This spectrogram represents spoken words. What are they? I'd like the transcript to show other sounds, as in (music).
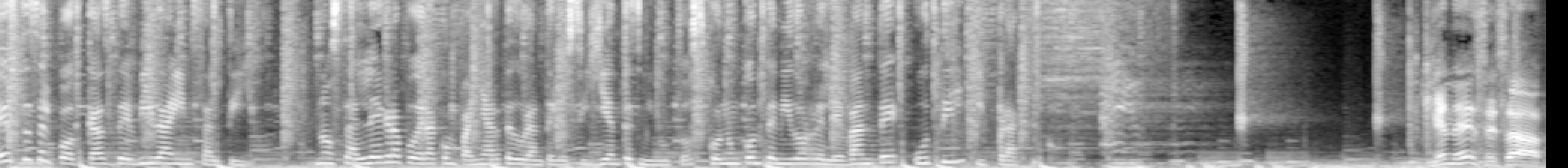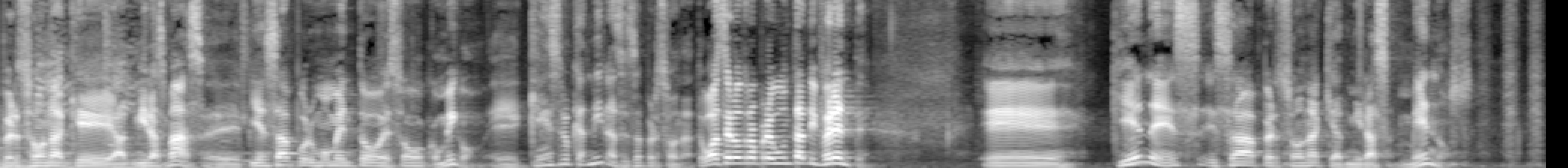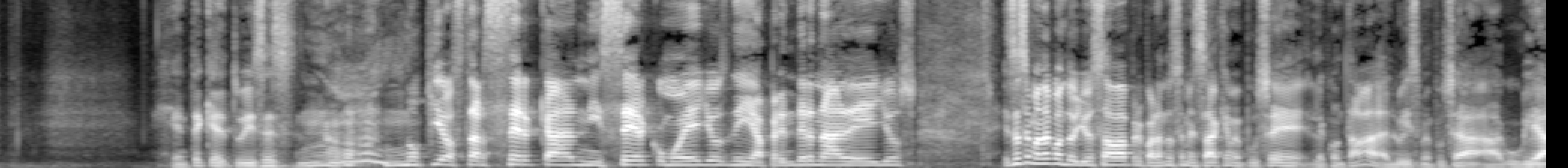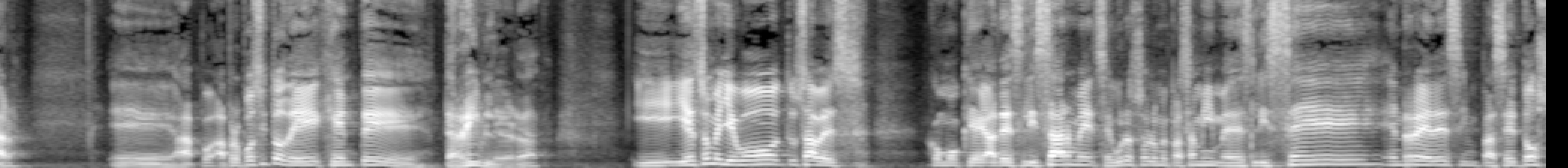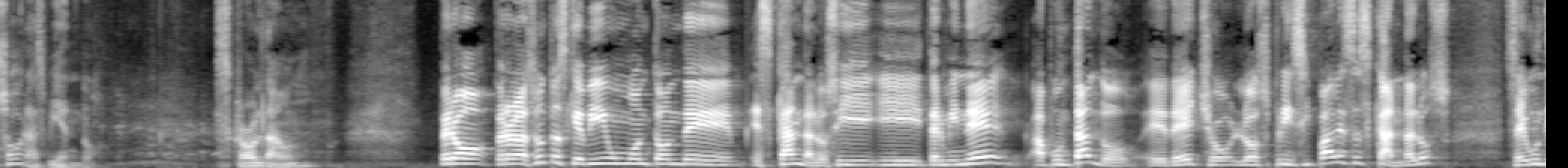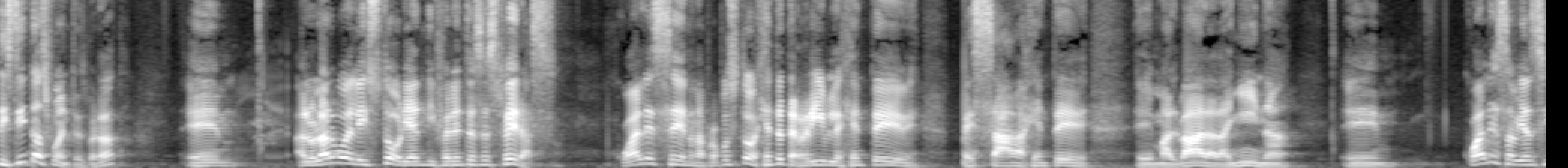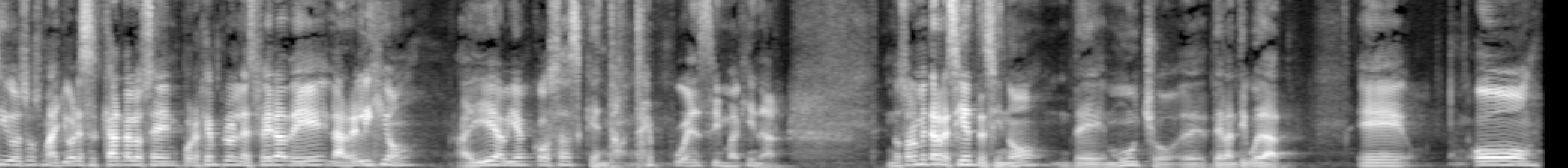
Este es el podcast de Vida en Saltillo. Nos alegra poder acompañarte durante los siguientes minutos con un contenido relevante, útil y práctico. ¿Quién es esa persona que admiras más? Eh, piensa por un momento eso conmigo. Eh, ¿Qué es lo que admiras esa persona? Te voy a hacer otra pregunta diferente. Eh, ¿Quién es esa persona que admiras menos? Gente que tú dices, no, quiero estar cerca, ni ser como ellos, ni aprender nada de ellos. Esta semana cuando yo estaba preparando ese mensaje me puse, le contaba a Luis, me puse a, a googlear eh, a, propósito de gente terrible, ¿verdad? Y, eso me llevó, tú sabes, como que a deslizarme, seguro solo me pasa a mí, me deslicé en redes y pasé dos horas viendo. Scroll down. Pero, pero el asunto es que vi un montón de escándalos y, terminé apuntando, eh, de hecho, los principales escándalos según distintas fuentes, ¿verdad? a lo largo de la historia en diferentes esferas. ¿Cuáles eran? A propósito de gente terrible, gente pesada, gente eh, malvada, dañina. Eh, ¿Cuáles habían sido esos mayores escándalos, en, por ejemplo, en la esfera de la religión? Ahí habían cosas que (laughs) no te puedes imaginar. No solamente recientes, sino de mucho, de, la antigüedad. Eh, o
